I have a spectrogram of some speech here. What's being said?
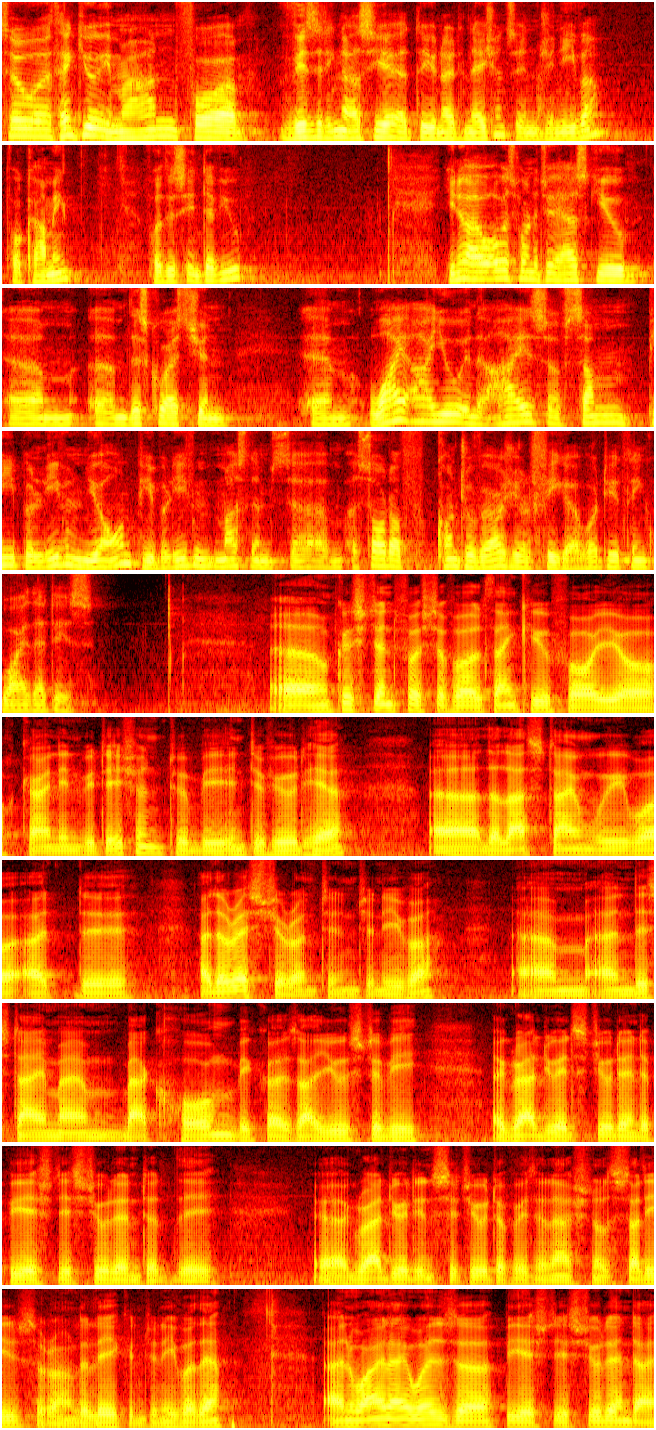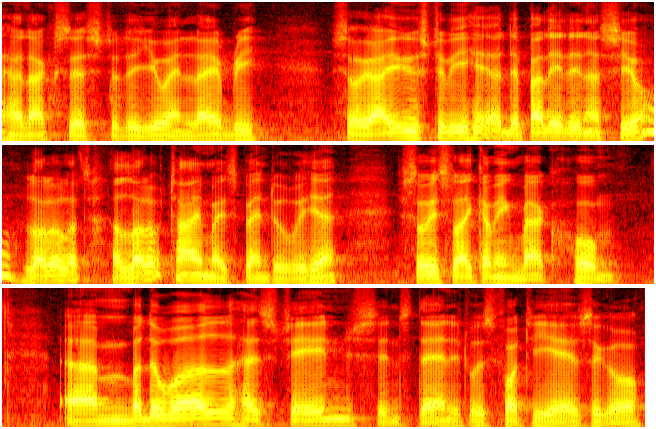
So uh, thank you, Imran, for visiting us here at the United Nations in Geneva, for coming for this interview. You know, I always wanted to ask you um, um, this question. Um, why are you, in the eyes of some people, even your own people, even Muslims, um, a sort of controversial figure? What do you think why that is? Uh, Christian, first of all, thank you for your kind invitation to be interviewed here. Uh, the last time we were at the at a restaurant in Geneva, um, and this time I'm back home because I used to be a graduate student, a PhD student at the uh, Graduate Institute of International Studies around the lake in Geneva there. And while I was a PhD student, I had access to the UN library. So I used to be here at the Palais des Nations. A lot a lot of time I spent over here. So it's like coming back home. Um, but the world has changed since then. It was 40 years ago.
